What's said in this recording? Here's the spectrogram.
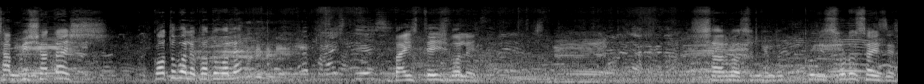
ছাব্বিশ সাতাশ কত বলে কত বলে? বাইশ তেইশ। বাইশ তেইশ বলে। সার বছর কিন্তু খুবই ছোট সাইজের।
